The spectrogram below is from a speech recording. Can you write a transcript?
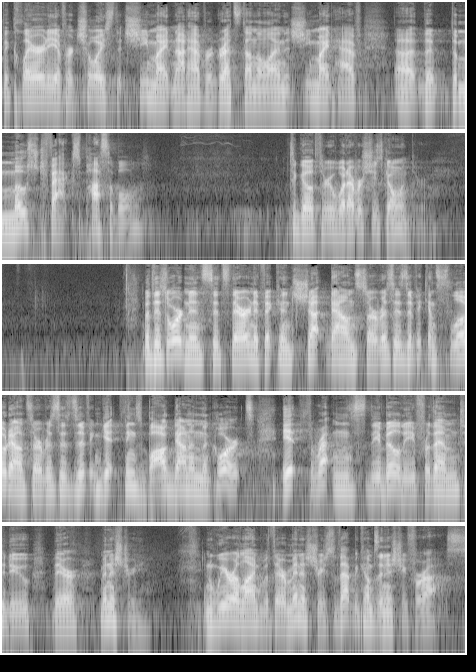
the clarity of her choice, that she might not have regrets down the line, that she might have uh, the, the most facts possible to go through whatever she's going through. But this ordinance sits there, and if it can shut down services, if it can slow down services, if it can get things bogged down in the courts, it threatens the ability for them to do their ministry. and we are aligned with their ministry, so that becomes an issue for us.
